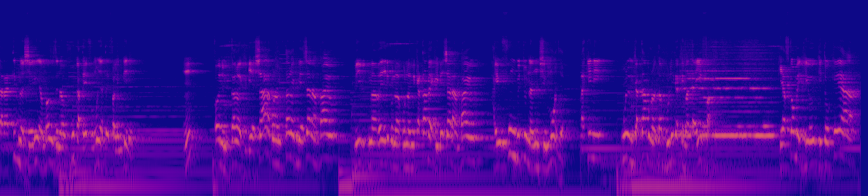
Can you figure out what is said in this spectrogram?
taratibu na sheria ambazo zinavuka taifa moja taifa lingine. Hmm? ni mkutano wa kibiashara kuna mkutano wa kibiashara ambayo kuna, kuna, kuna mikataba ya kibiashara ambayo haifungwi tu na nchi moja lakini ule mkataba unatambulika kimataifa. Kiasi kwamba ikitokea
